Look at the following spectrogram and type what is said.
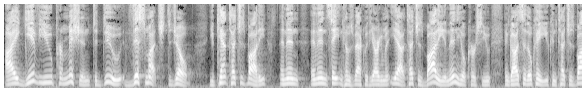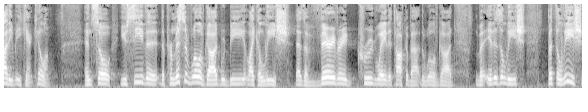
I give you permission to do this much to Job. You can't touch his body. And then, and then Satan comes back with the argument, yeah, touch his body and then he'll curse you. And God said, okay, you can touch his body, but you can't kill him. And so you see the, the permissive will of God would be like a leash. That's a very, very crude way to talk about the will of God. But it is a leash. But the leash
